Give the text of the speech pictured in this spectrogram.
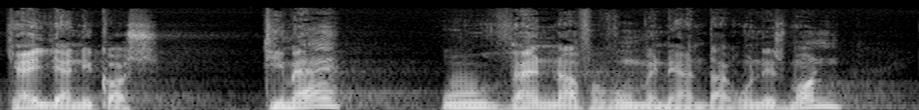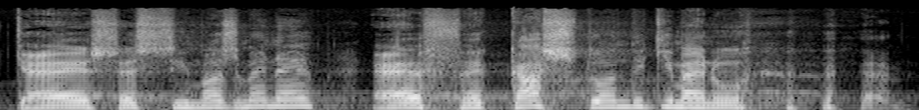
και ελιανικός. Τιμέ, ουδέν αφοβούμενε ανταγωνισμών και σε σημασμένε εφεκάστου αντικειμένου.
